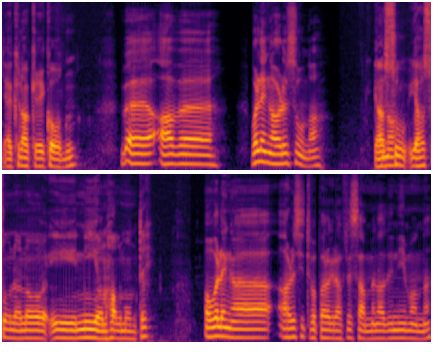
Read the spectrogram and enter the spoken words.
Jeg knakk rekorden. Uh, av eh, Hvor lenge har du sona? Jeg har, har sona nå i ni og en halv måneder. Og hvor lenge har du sittet på paragraf til sammen av de ni månedene?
